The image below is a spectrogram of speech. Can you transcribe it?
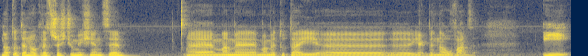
no to ten okres 6 miesięcy e, mamy, mamy tutaj e, e, jakby na uwadze. I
